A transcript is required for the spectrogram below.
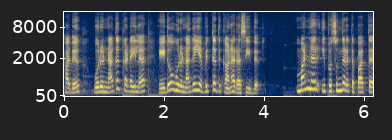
அது ஒரு நகை கடையில் ஏதோ ஒரு நகையை விற்றதுக்கான ரசீது. மன்னர் இப்போ சுந்தரத்தை பார்த்து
